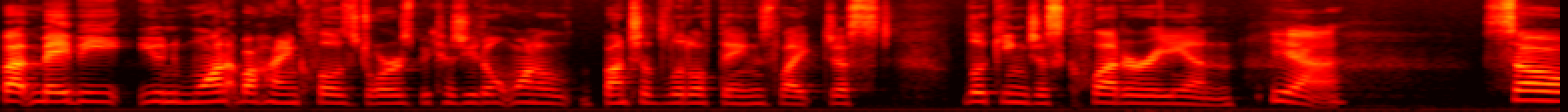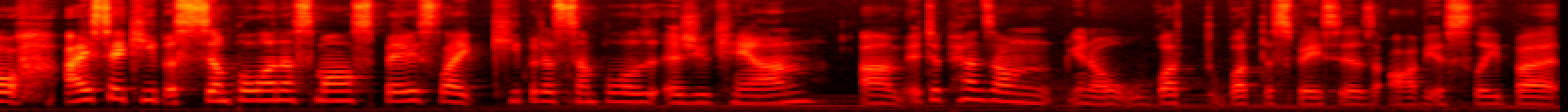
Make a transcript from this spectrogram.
but maybe you want it behind closed doors because you don't want a bunch of little things like just looking just cluttery and Yeah. So I say keep it simple in a small space. Like keep it as simple as, you can. Um, it depends on you know what what the space is, obviously, but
